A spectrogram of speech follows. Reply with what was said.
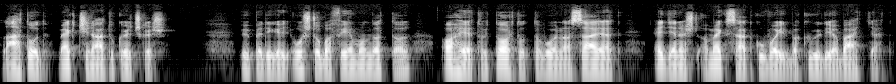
Látod, megcsináltuk, öcskös! Ő pedig egy ostoba félmondattal, ahelyett, hogy tartotta volna a száját, egyenest a megszállt kuvaitba küldi a bátyját.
